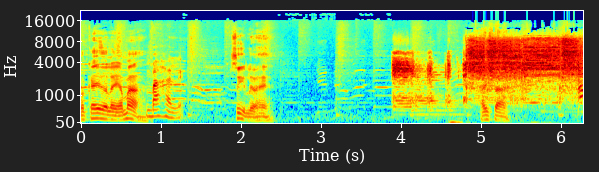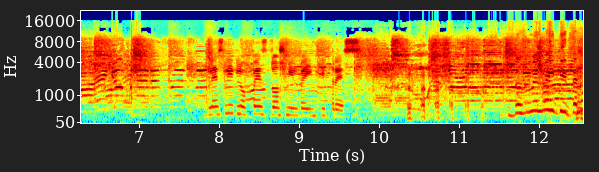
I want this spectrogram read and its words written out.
¿No ha caído la llamada? Bájale. Sí, le bajé. Ahí está. Leslie López 2023. 2023.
